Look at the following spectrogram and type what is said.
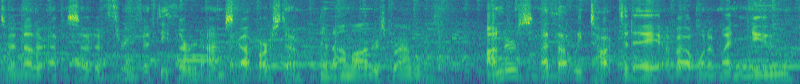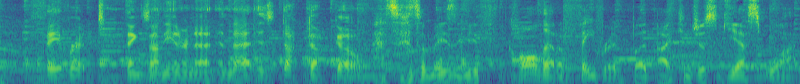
to another episode of 353rd. I'm Scott Barstow. And I'm Anders Brownworth. Anders, I thought we'd talk today about one of my new favorite things on the internet, and that is DuckDuckGo. It's, it's amazing you call that a favorite, but I can just guess why.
